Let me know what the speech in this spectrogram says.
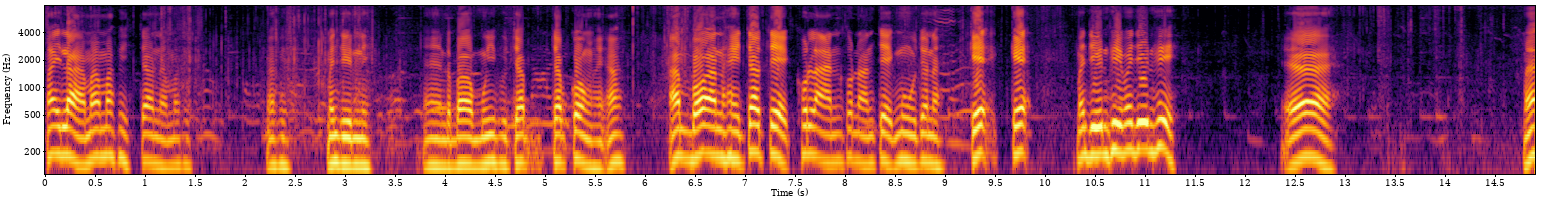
ให้หล่ามามาพี่เจ้านะมาพี่มาพี่มันยืนนี่อ่าระบาวมุ้ยผู้จับจับกล้องให้อะอะบอกอันให้เจ้าแจกคนละอันคนละอันแจกหมูเจ้านะเกะเกะมายืนพี่มายืนพี่ เออมา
